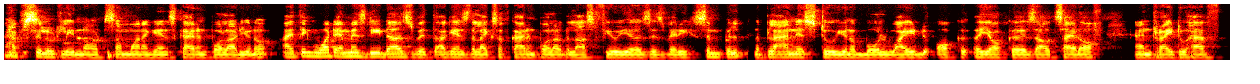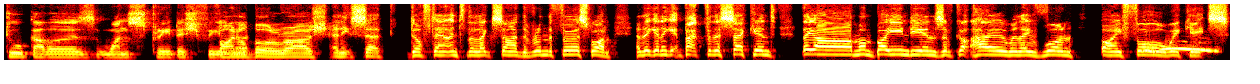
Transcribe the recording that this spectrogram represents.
Absolutely not. Someone against Kieron Pollard. You know, I think what MSD does with against the likes of Kieron Pollard the last few years is very simple. The plan is to you know bowl wide uh, Yorkers outside off and try to have two covers, one straightish field. Final ball, Raj, and it's uh, duffed out into the leg side. They've run the first one. Are they going to get back for the second? They are. Mumbai Indians have got home and they've won by four Woo! wickets.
